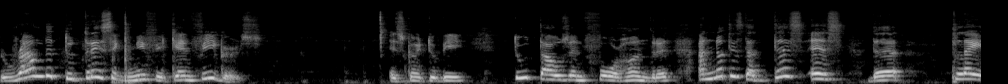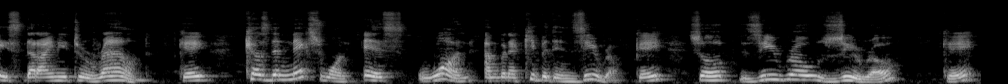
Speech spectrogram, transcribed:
rounded to three significant figures. It's going to be 2400 and notice that this is the place that I need to round okay? Because the next one is 1 I'm gonna keep it in 0 okay? So 0 0 okay?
